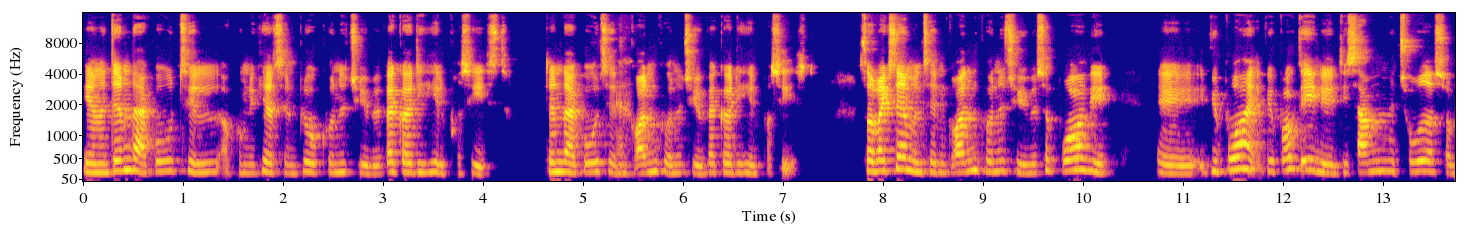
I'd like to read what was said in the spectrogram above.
Jamen dem, der er gode til at kommunikere til en blå kundetype, hvad gør de helt præcist? Dem, der er gode til ja. den grønne kundetype, hvad gør de helt præcist? Så for eksempel til den grønne kundetype, så bruger vi, øh, vi, bruger, vi brugte egentlig de samme metoder, som,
